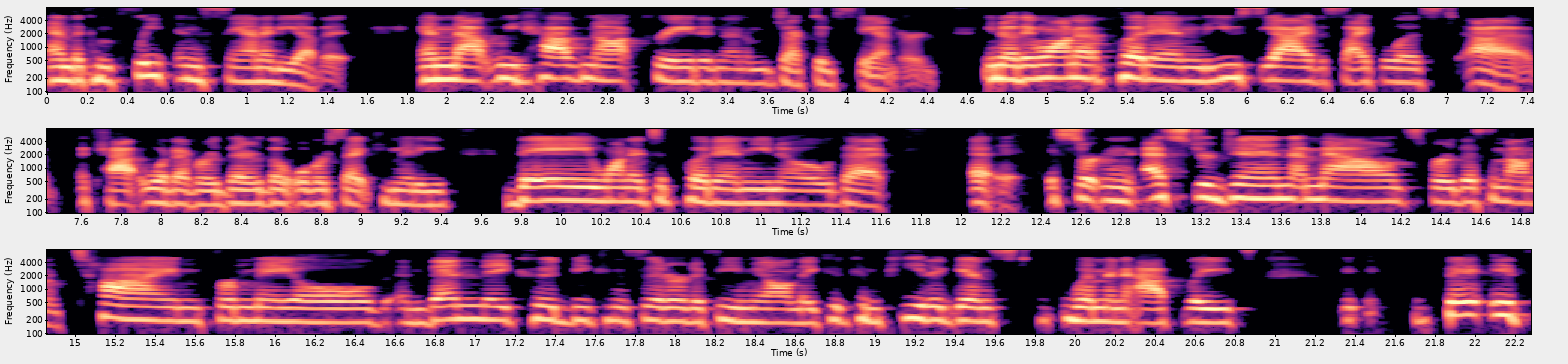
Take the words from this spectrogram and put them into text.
and the complete insanity of it. And that we have not created an objective standard. You know, they want to put in the UCI, the cyclist, uh, a cat, whatever, they're the oversight committee. They wanted to put in, you know, that certain estrogen amounts for this amount of time for males and then they could be considered a female and they could compete against women athletes. It, it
